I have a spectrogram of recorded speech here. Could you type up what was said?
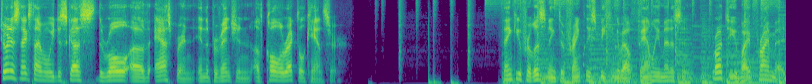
Join us next time when we discuss the role of aspirin in the prevention of colorectal cancer. Thank you for listening to Frankly Speaking About Family Medicine, brought to you by Pri-Med.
